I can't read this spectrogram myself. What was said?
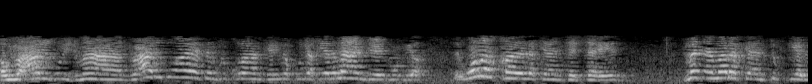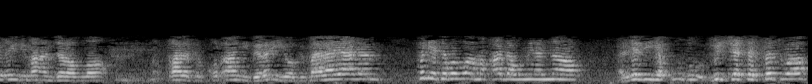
أو يعارض إجماعا يعارض آية في القرآن الكريم يقول يا أخي أنا ما عندي علم بها. ومن قال لك أن تجتهد؟ من أمرك أن تفتي بغير ما أنزل الله؟ من قال في القرآن برأيه وبما لا يعلم فليتبوأ مقعده من النار. الذي يقود لجة الفتوى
